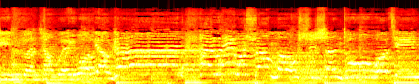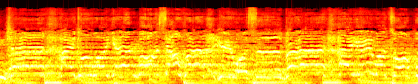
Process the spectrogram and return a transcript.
心断肠为我撩人，还为我双眸失神，图我情真，还图我眼波销魂，与我私奔，还与我做不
